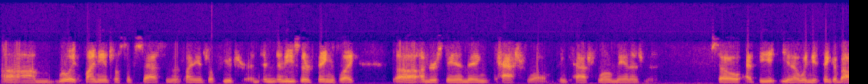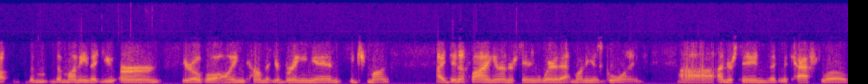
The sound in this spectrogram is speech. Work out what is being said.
um, really financial success in the financial future. And, and, and these are things like uh, understanding cash flow and cash flow management. So at the you know when you think about the the money that you earn, your overall income that you're bringing in each month, identifying and understanding where that money is going, uh, understanding the, the, cash flow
